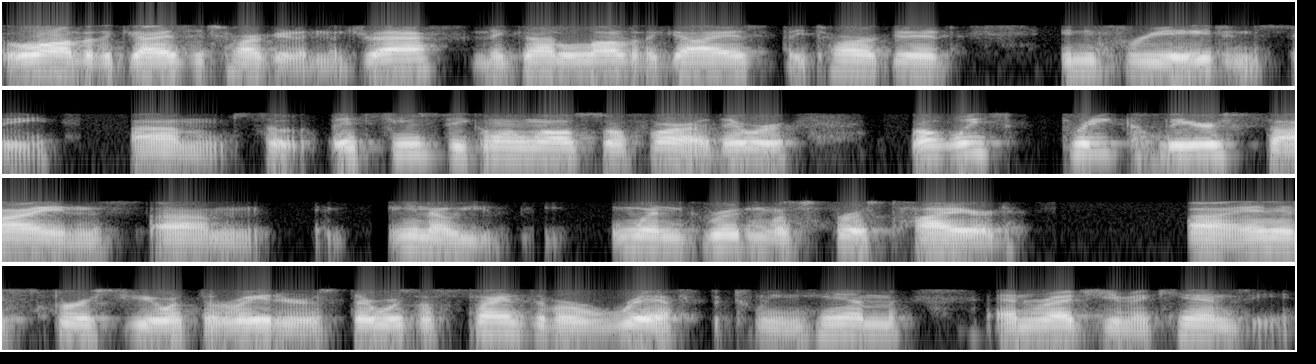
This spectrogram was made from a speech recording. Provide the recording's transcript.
a lot of the guys they targeted in the draft, and they got a lot of the guys they targeted in free agency. Um, so it seems to be going well so far. There were always pretty clear signs, um, you know, when Gruden was first hired uh, in his first year with the Raiders, there was a signs of a rift between him and Reggie McKenzie.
